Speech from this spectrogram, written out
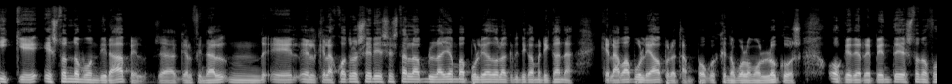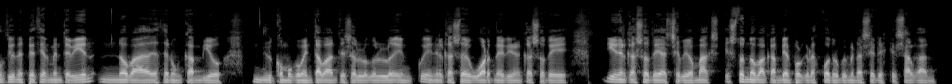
y que esto no mundirá Apple. O sea, que al final mm, el, que las cuatro series esta la, hayan vapuleado la crítica americana, que la ha vapuleado, pero tampoco es que no volvamos locos, o que de repente esto no funcione especialmente bien, no va a hacer un cambio, como comentaba antes en, el caso de Warner y en el caso de y en el caso de HBO Max. Esto no va a cambiar porque las cuatro primeras series que salgan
